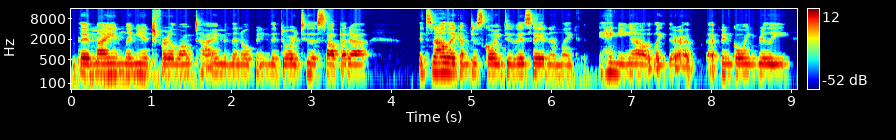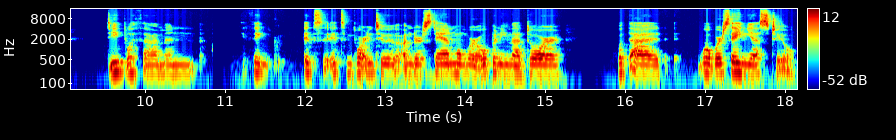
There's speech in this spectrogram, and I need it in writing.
the Mayan lineage for a long time and then opening the door to the Sapara, it's not like I'm just going to visit and like hanging out. Like there, I've, I've been going really deep with them, and I think it's it's important to understand when we're opening that door, what that what we're saying yes to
